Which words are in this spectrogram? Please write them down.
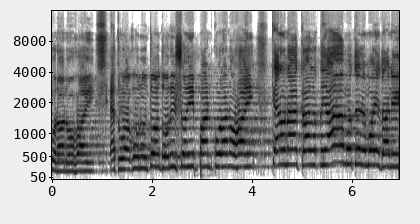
করানো হয়, এত অগুণত দরুদ শরীফ পাঠ করানো হয়। কেননা কাল কেয়ামতের ময়দানে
